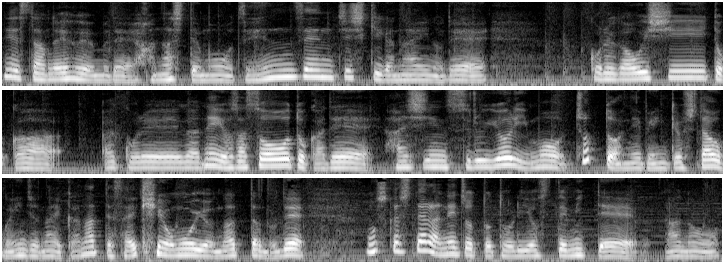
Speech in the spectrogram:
ね、スタンド FM で話しても全然知識がないのでこれが美味しいとかあこれがね良さそうとかで配信するよりもちょっとはね勉強した方がいいんじゃないかなって最近思うようになったのでもしかしたらねちょっと取り寄せてみてあの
